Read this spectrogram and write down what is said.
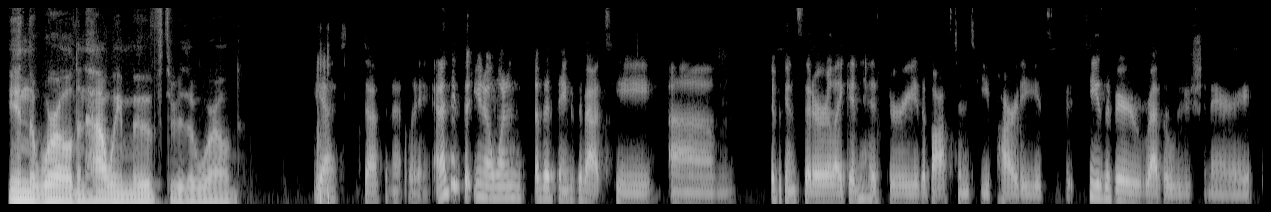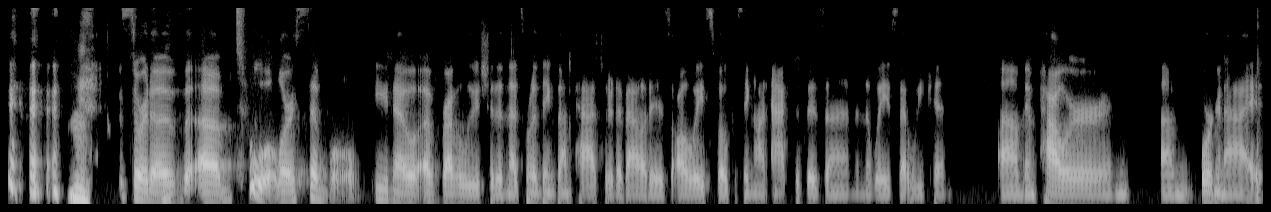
in the world and how we move through the world. Yes, definitely. And I think that, you know, one of the things about tea, um, if we consider like in history, the Boston Tea Party, it's, tea is a very revolutionary mm. sort of um, tool or symbol, you know, of revolution. And that's one of the things I'm passionate about is always focusing on activism and the ways that we can um, empower and um, organize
